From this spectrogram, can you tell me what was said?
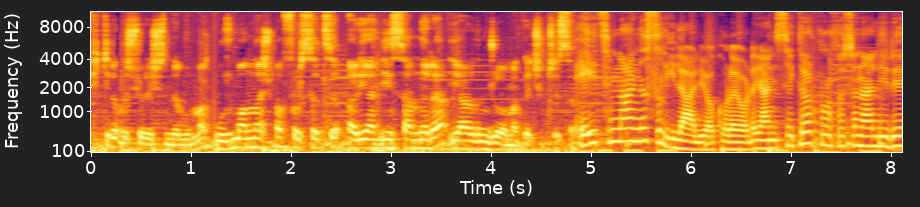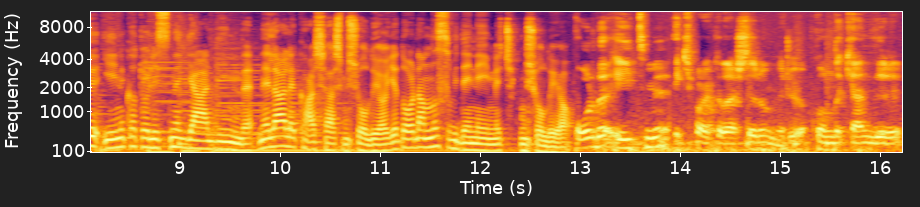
fikir alışverişinde bulmak, uzmanlaşma fırsatı arayan insanlara yardımcı olmak açıkçası. Eğitimler nasıl ilerliyor Koray orada? Yani sektör profesyonelleri Yenilik Atölyesi'ne geldiğinde nelerle karşılaşmış oluyor? Ya da oradan nasıl bir deneyimle çıkmış oluyor? Orada eğitimi ekip arkadaşlarım veriyor. Konuda kendileri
